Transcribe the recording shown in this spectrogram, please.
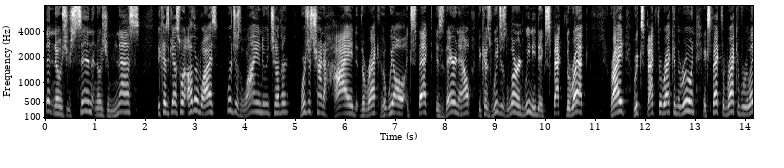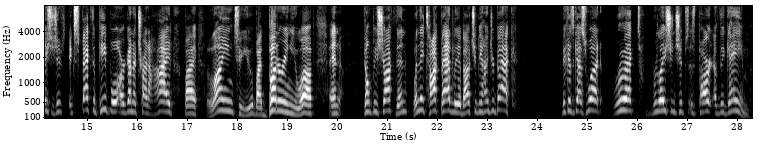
that knows your sin, that knows your mess. Because guess what? Otherwise, we're just lying to each other. We're just trying to hide the wreck that we all expect is there now because we just learned we need to expect the wreck right? Expect the wreck and the ruin, expect the wreck of relationships, expect the people are going to try to hide by lying to you, by buttering you up. And don't be shocked then when they talk badly about you behind your back. Because guess what? Wrecked relationships is part of the game.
